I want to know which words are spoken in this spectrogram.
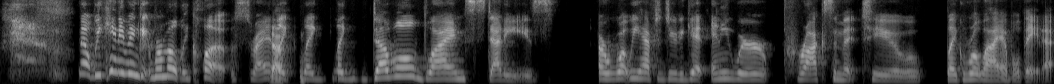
no, we can't even get remotely close, right? No. Like like like double blind studies are what we have to do to get anywhere proximate to like reliable data.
